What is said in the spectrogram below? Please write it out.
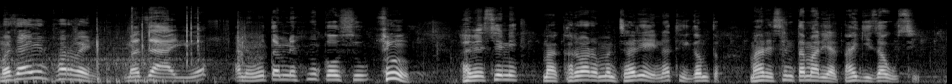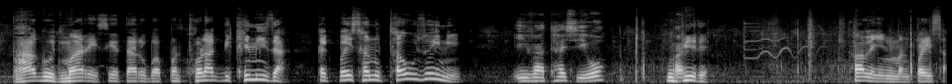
મજા આવી ને ફરવાની મજા આવી હો. અને હું તમને શું કહું છું? શું? હવે છે ને મારા ઘરવાળો મને જરિયાય નથી ગમતો. મારે છે ને તમારી યાર ભાગી જવું છે. ભાગું જ મારે છે તારું બાપ પણ થોડાક દી ખીમી જા. કંઈક પૈસાનું થવું જોઈએ ને. એ વાત થાય છે હો. ઊભી રે. હાલે એને મને પૈસા.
